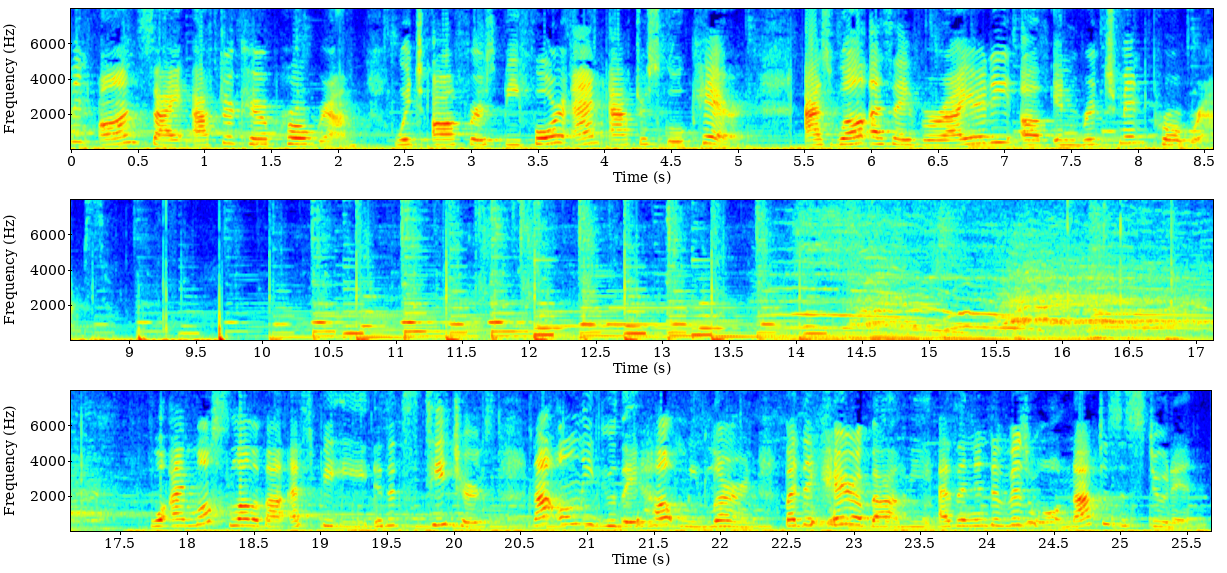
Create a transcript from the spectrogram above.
Have an on-site aftercare program which offers before and after school care, as well as a variety of enrichment programs. What I most love about SBE is its teachers. Not only do they help me learn, but they care about me as an individual, not just a student.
